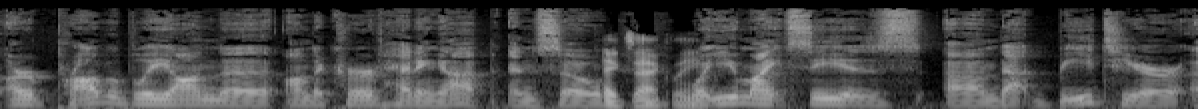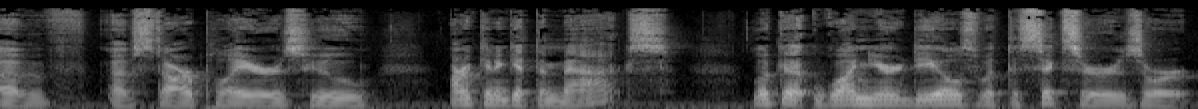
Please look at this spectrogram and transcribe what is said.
are probably on the on the curve heading up, and so Exactly. what you might see is um, that B tier of of star players who aren't going to get the max. Look at one year deals with the Sixers or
